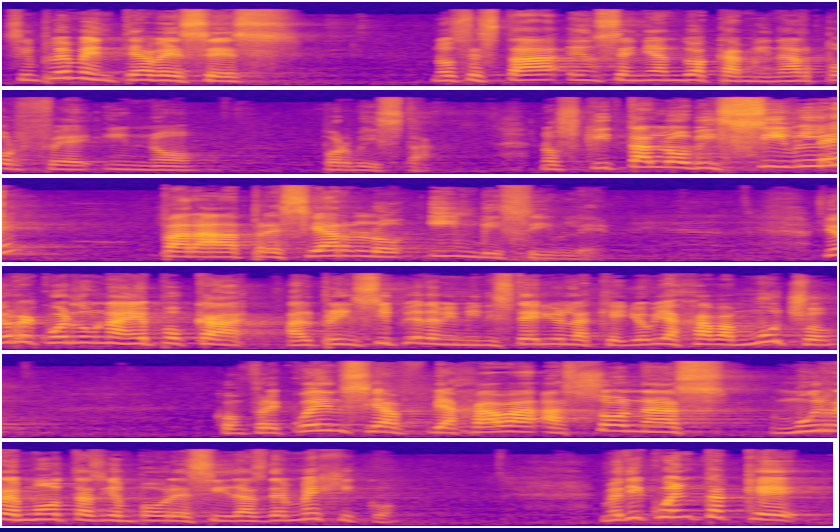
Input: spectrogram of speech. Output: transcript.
Simplemente a veces nos está enseñando a caminar por fe y no por vista. Nos quita lo visible para apreciar lo invisible. Yo recuerdo una época al principio de mi ministerio en la que yo viajaba mucho, con frecuencia viajaba a zonas muy remotas y empobrecidas de México. Me di cuenta que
